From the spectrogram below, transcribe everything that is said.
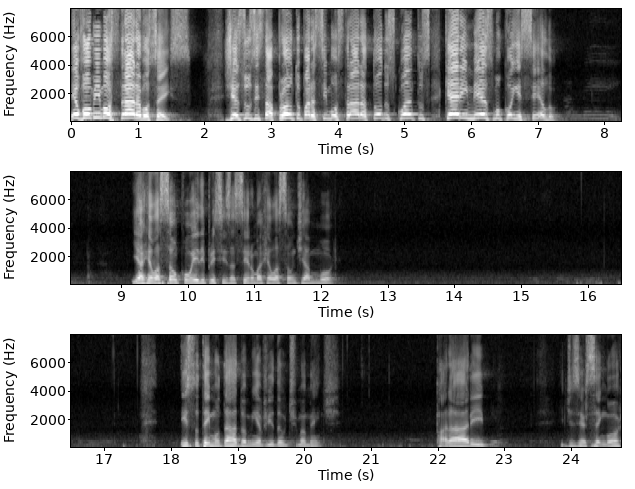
eu vou me mostrar a vocês. Jesus está pronto para se mostrar a todos quantos querem mesmo conhecê-lo. E a relação com ele precisa ser uma relação de amor. Isso tem mudado a minha vida ultimamente. Parar e, e dizer: Senhor,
